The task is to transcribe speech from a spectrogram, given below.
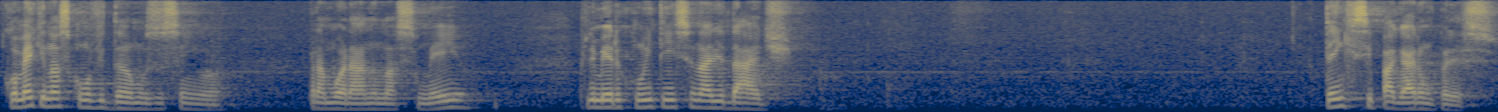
Como é que nós convidamos o Senhor para morar no nosso meio? Primeiro, com intencionalidade. Tem que se pagar um preço.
